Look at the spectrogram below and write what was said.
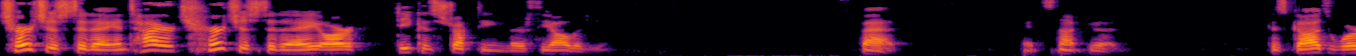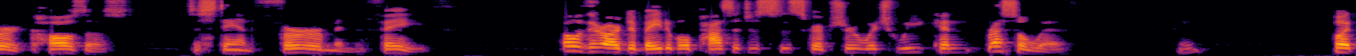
churches today, entire churches today, are deconstructing their theology. It's bad. It's not good. Because God's Word calls us to stand firm in the faith. Oh, there are debatable passages of Scripture which we can wrestle with. But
